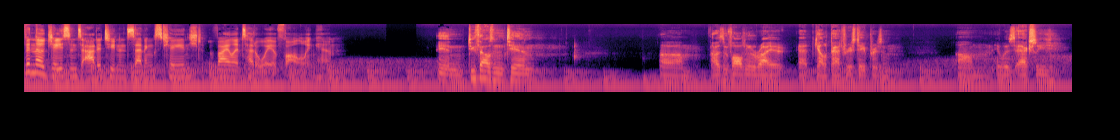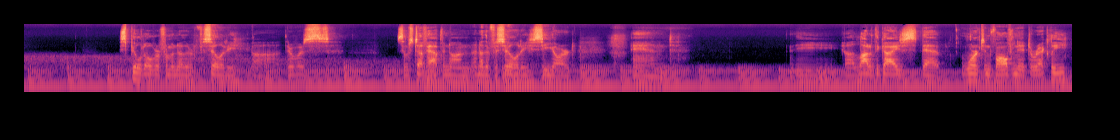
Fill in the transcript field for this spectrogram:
Even though Jason's attitude and settings changed, violence had a way of following him. In 2010, um, I was involved in a riot at Calipatria State Prison. Um, it was actually spilled over from another facility. Uh, there was some stuff happened on another facility, C Yard, and the a lot of the guys that weren't involved in it directly.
